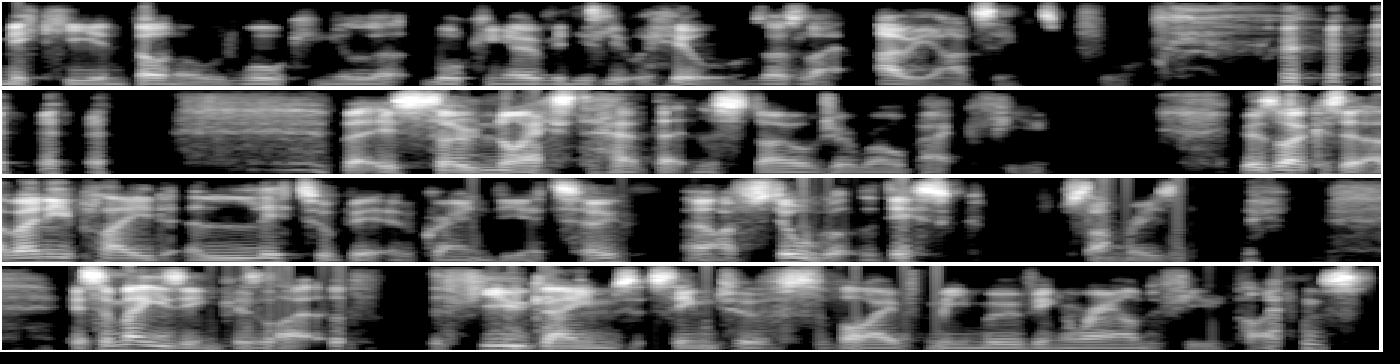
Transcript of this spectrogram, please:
Mickey and Donald walking walking over these little hills, I was like, oh yeah, I've seen this before. but it's so nice to have that nostalgia roll back for you. Because, like I said, I've only played a little bit of Grandia 2. Uh, I've still got the disc some reason. it's amazing because, like, the, few games that seem to have survived me moving around a few times,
